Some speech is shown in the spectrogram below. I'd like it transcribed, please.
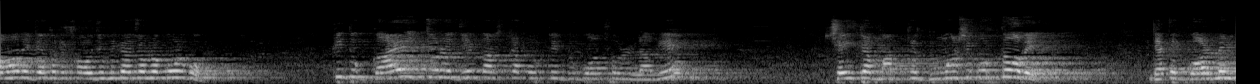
আমাদের যতটা সহযোগিতা আছে আমরা করব। কিন্তু গায়ের জোরে যে কাজটা করতে দু বছর লাগে, সেইটা মাত্র দু মাসে করতে হবে, যাতে গভর্নমেন্ট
